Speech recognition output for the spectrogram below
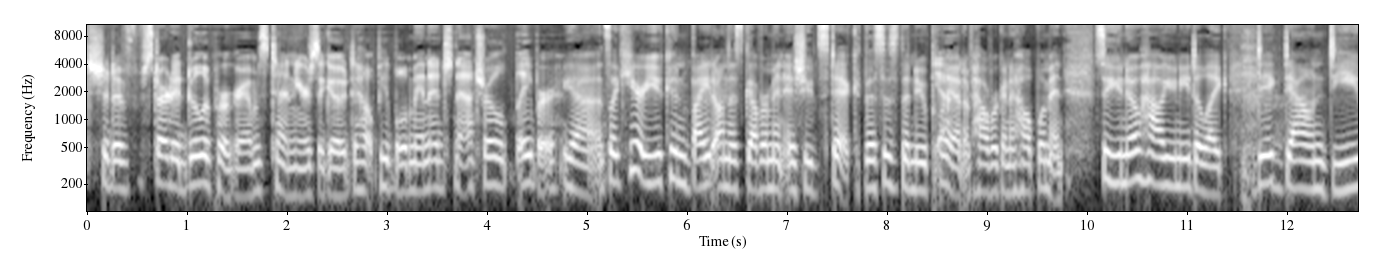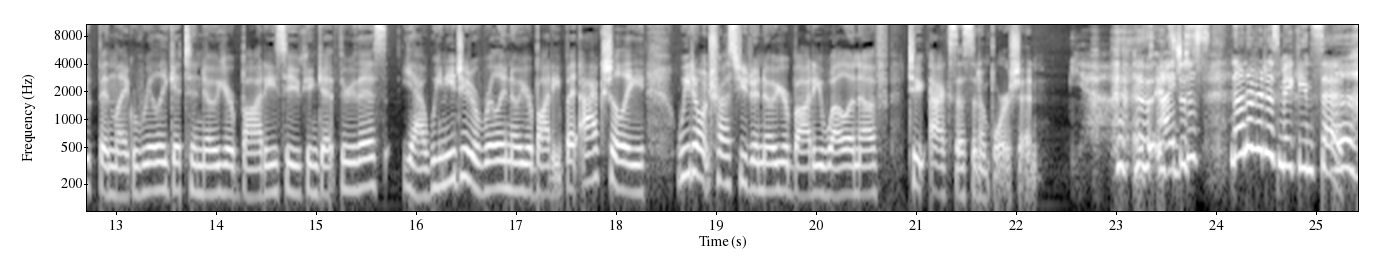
should have started doula programs 10 years ago to help people manage natural labor. Yeah, it's like here you can bite on this government issued stick. This is the new plan Yeah. of how we're going to help women. So you know how you need to like dig down deep and like really get to know your body so you can get through this. Yeah, we need you to really know your body, but actually, we don't trust you to know your body well enough to access an abortion. Yeah. It's I just, just- none of it is making sense.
